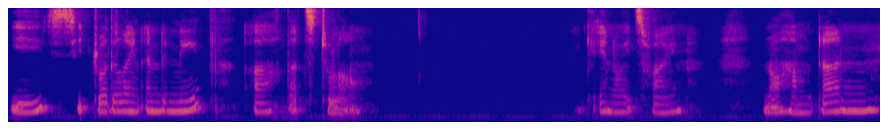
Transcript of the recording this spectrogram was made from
Yes you draw the line underneath ah that's too long. Okay no it's fine. No i'm done.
